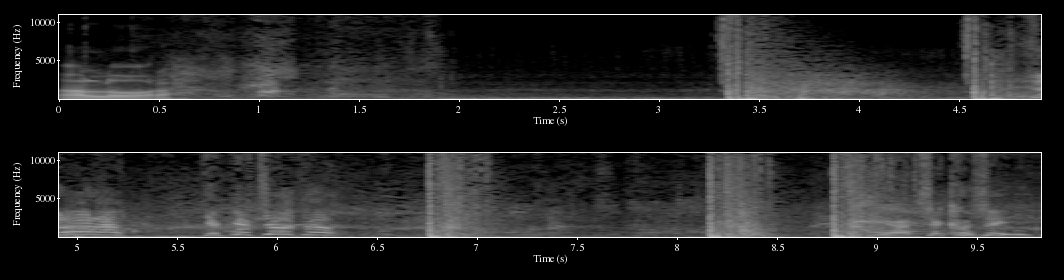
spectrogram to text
Allora, Zora, ti è piaciuto? Ti piace così?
